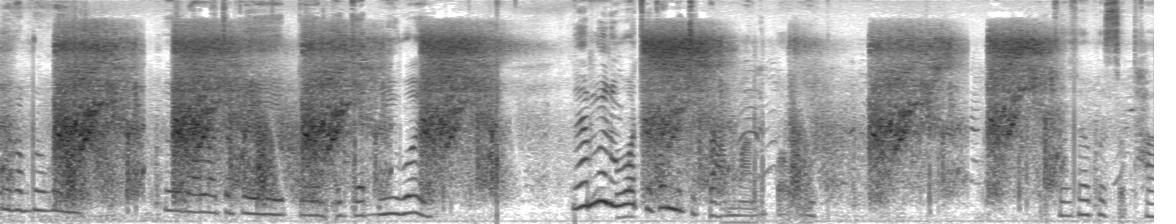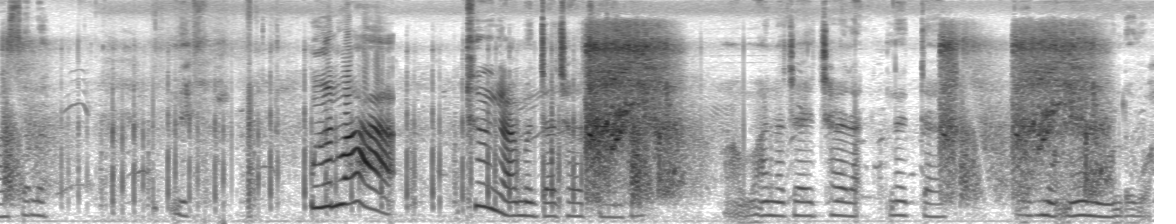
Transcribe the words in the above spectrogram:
นะครับทุกคนคือเราเรา จะไปเติมไอแก๊สนี่เว้ยและไม่รู้ว่าเธอจะมันจะตามมาหรือเปล่าเธอถ้าเปิดศรัทาซะเลยเหมือนว่าเครื่องยนมันจะช้าๆครับวังว่าน่าจะใช่ละน่าจะหมดแน่นอนเลยว่ะ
